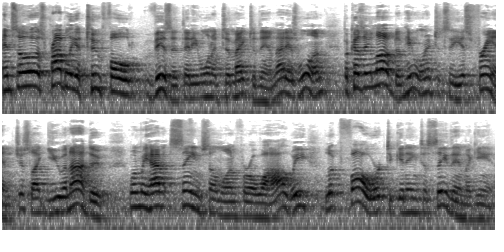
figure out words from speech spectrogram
And so it was probably a twofold visit that he wanted to make to them. That is, one, because he loved them. He wanted to see his friend, just like you and I do. When we haven't seen someone for a while, we look forward to getting to see them again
